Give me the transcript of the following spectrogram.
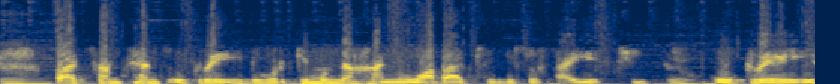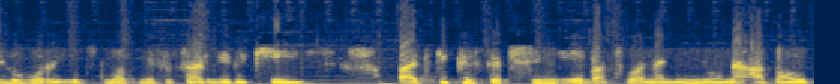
Mm. But sometimes o kry-e e le gore ke monagano wa batho le society. O kry-e e le gore it's not necessarily the case but ke perception e batho ba nang le yona about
